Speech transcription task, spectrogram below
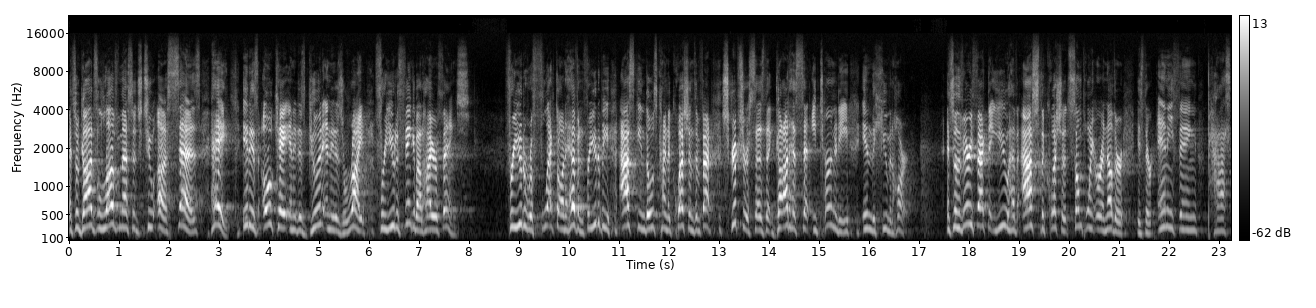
And so God's love message to us says, hey, it is okay and it is good and it is right for you to think about higher things, for you to reflect on heaven, for you to be asking those kind of questions. In fact, scripture says that God has set eternity in the human heart. And so, the very fact that you have asked the question at some point or another, is there anything past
